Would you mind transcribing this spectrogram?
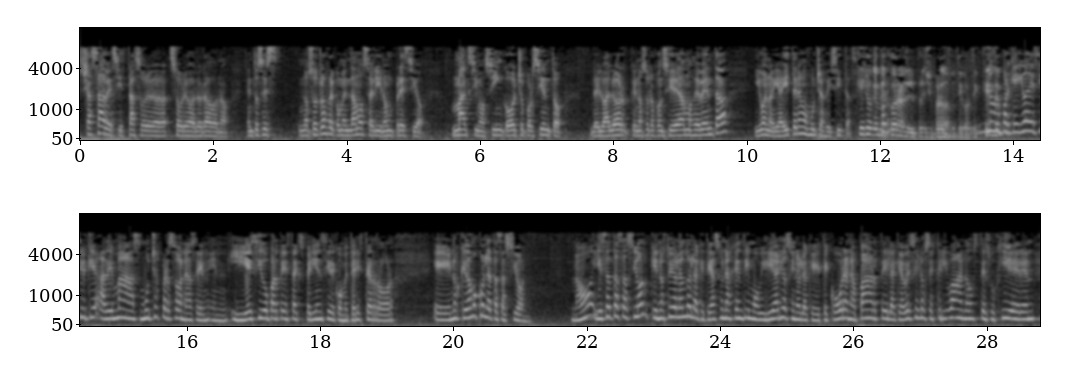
ya sabe si está sobre, sobrevalorado o no. Entonces, nosotros recomendamos salir a un precio máximo 5, 8% del valor que nosotros consideramos de venta y bueno, y ahí tenemos muchas visitas. ¿Qué es lo que mejora el precio? Perdón, que te corté. No, porque iba a decir que además muchas personas, en, en, y he sido parte de esta experiencia de cometer este error, eh, nos quedamos con la tasación. ¿No? Y esa tasación, que no estoy hablando de la que te hace un agente inmobiliario, sino la que te cobran aparte, la que a veces los escribanos te sugieren,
